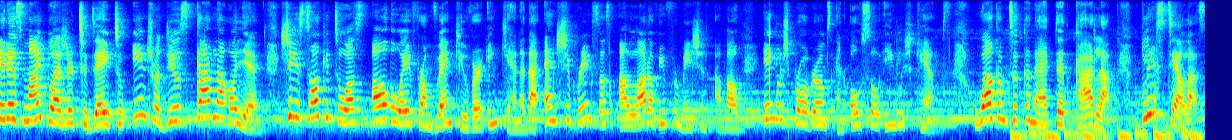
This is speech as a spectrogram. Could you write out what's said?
It is my pleasure today to introduce Carla Oller. She is talking to us all the way from Vancouver in Canada and she brings us a lot of information about English programs and also English camps. Welcome to Connected, Carla. Please tell us,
